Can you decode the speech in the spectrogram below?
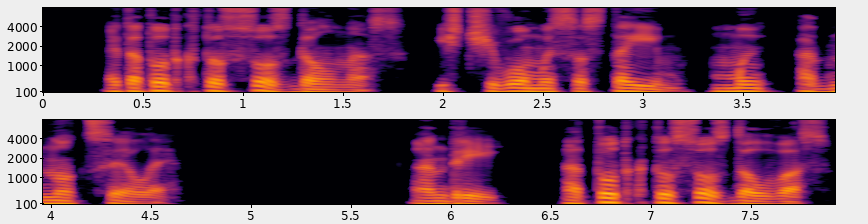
— это тот, кто создал нас, из чего мы состоим, мы одно целое. Андрей, а тот, кто создал вас,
